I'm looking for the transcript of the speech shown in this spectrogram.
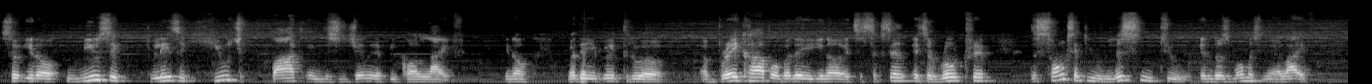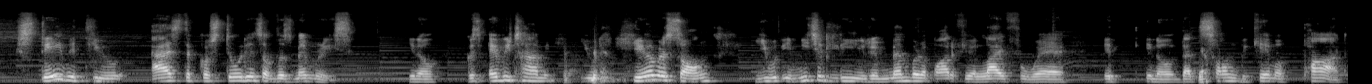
So, you know, music plays a huge part in this journey that we call life. You know, whether you're going through a, a breakup or whether, you know, it's a success, it's a road trip, the songs that you listen to in those moments in your life stay with you as the custodians of those memories you know because every time you would hear a song you would immediately remember a part of your life where it you know that yep. song became a part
